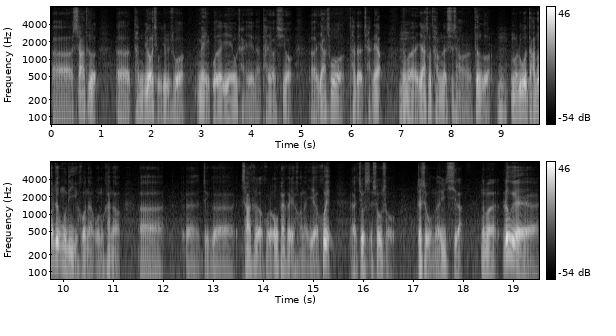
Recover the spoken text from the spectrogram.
呃沙特呃他们要求就是说美国的页岩油产业呢，它要需要呃压缩它的产量，那么压缩他们的市场份额，嗯，那么如果达到这个目的以后呢，我们看到呃。呃，这个沙特或者欧佩克也好呢，也会呃就此收手，这是我们的预期了。那么六月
